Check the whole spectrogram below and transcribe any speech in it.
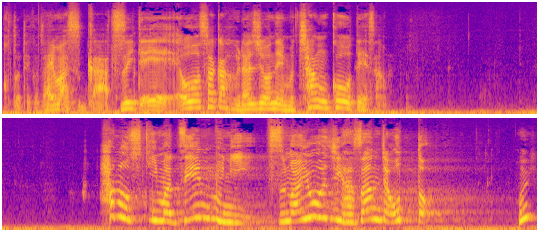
ことでございますが、続いて、えー大阪府ラジオネームちゃんこうていさん。歯の隙間全部に爪楊枝挟んじゃおっと。ほい。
